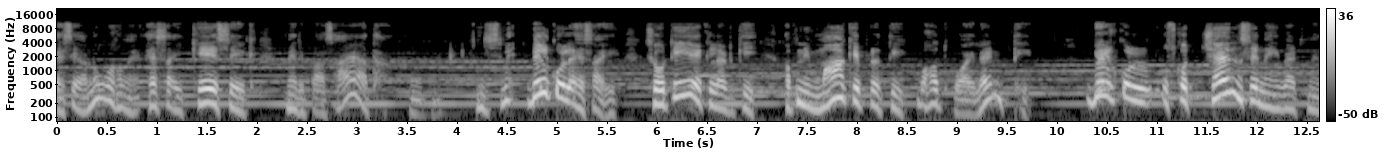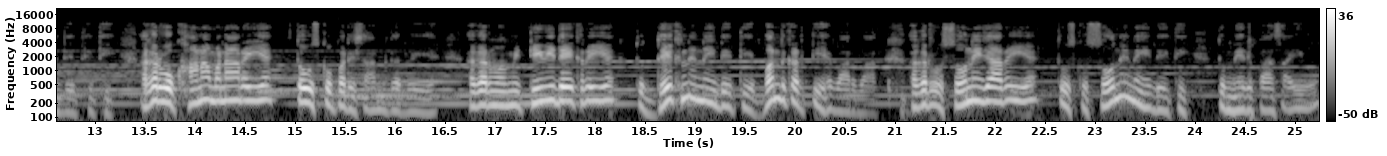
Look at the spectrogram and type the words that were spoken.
ऐसे अनुभव है, ऐसा ही केस एक मेरे पास आया था। जिसमें बिल्कुल ऐसा ही छोटी एक लड़की अपनी माँ के प्रति बहुत वायलेंट थी। बिल्कुल उसको चैन से नहीं बैठने देती थी। अगर वो खाना बना रही है तो उसको परेशान कर रही है। अगर मम्मी टीवी देख रही है तो देखने नहीं देती है, बंद करती है बार बार अगर वो सोने जा रही है तो उसको सोने नहीं देती। तो मेरे पास आई वो।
